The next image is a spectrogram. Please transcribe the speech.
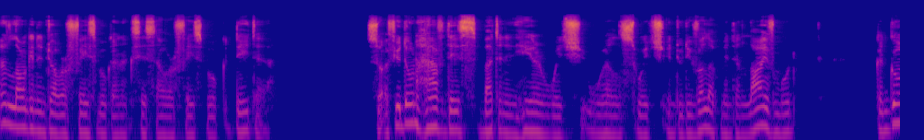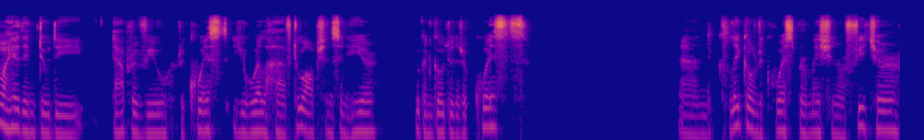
and log in into our Facebook and access our Facebook data. So if you don't have this button in here which will switch into development and live mode you can go ahead into the app review request. You will have two options in here. You can go to the requests and click on request permission or feature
